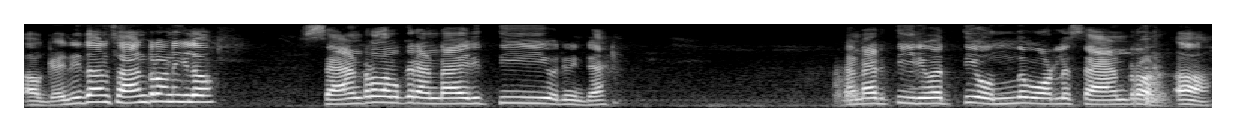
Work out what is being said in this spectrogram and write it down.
ഓക്കെ ഇനി ഇതാണ് സാൻഡ്രോ ആണെങ്കിലോ? സാൻഡ്രോ നമുക്ക് രണ്ടായിരത്തി ഒരു മിനിറ്റ്. രണ്ടായിരത്തി ഇരുപത്തി ഒന്ന് മോഡൽ സാൻഡ്രോ ആണ്. ആ.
